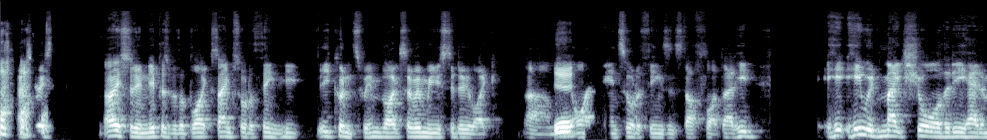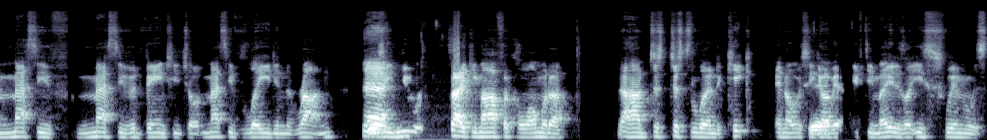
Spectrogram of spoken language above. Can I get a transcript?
I used- to do nippers with a bloke, same sort of thing. He he couldn't swim, like so when we used to do like um Yeah. and sort of things and stuff like that, he'd he, he would make sure that he had a massive, massive advantage or massive lead in the run. because Yeah. he knew it would take him half a kilometre uh, just just to learn to kick and obviously go about fifty metres. Like his swim was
